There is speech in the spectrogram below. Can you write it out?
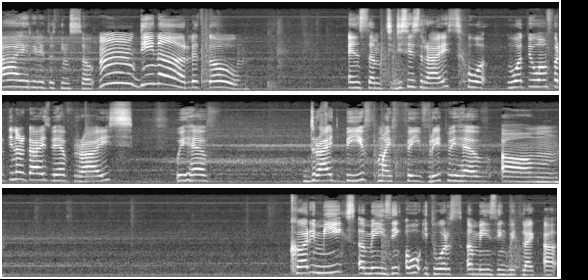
I really do think so. Mmm, dinner! Let's go. And some tea. This is rice. Who, what do you want for dinner, guys? We have rice. We have dried beef, my favorite. We have um curry mix, amazing. Oh, it works amazing with like uh,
